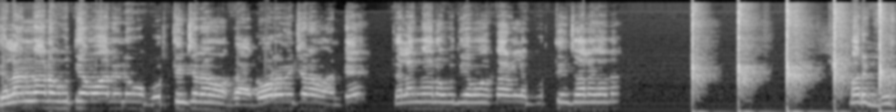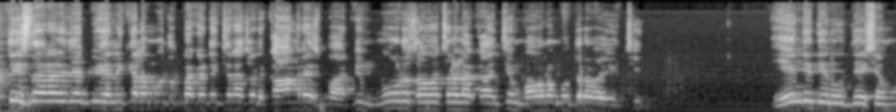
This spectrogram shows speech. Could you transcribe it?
తెలంగాణ ఉద్యమాన్ని నువ్వు గుర్తించడం గౌరవించడం అంటే తెలంగాణ ఉద్యమకారులను గుర్తించాలి కదా. మరి గుర్తిస్తారని చెప్పి ఎన్నికల ముందు ప్రకటించిన చూడు కాంగ్రెస్ పార్టీ మూడు సంవత్సరాల కాంచి మౌన ముద్ర వహించింది. ఏంది దీని ఉద్దేశము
